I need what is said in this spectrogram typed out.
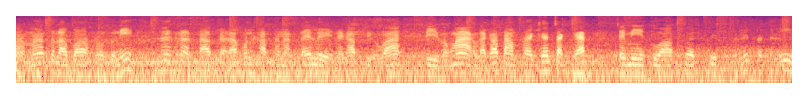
สามารถสลับวาล์วตัวนี้ให้ถนัดตามแต่ละคนขับถนัดได้เลยนะครับถือว่าดีมากๆ แล้วก็ตามสายเครื่องจากแคทจะมีตัวเปิดปิดสลิปแบตเตอรี่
